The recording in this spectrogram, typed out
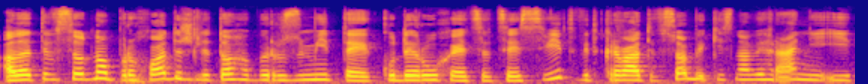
але ти все одно проходиш для того, аби розуміти, куди рухається цей світ, відкривати в собі якісь нові грані і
